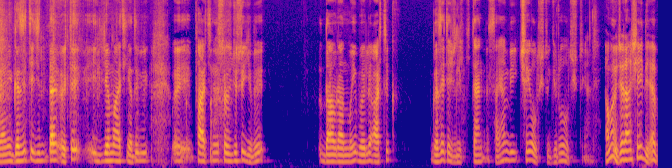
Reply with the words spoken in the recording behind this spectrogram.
yani gazeteciden öte cemaatin ya da bir e, partinin sözcüsü gibi davranmayı böyle artık gazetecilikten sayan bir şey oluştu, güruh oluştu yani. Ama önceden şeydi ya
